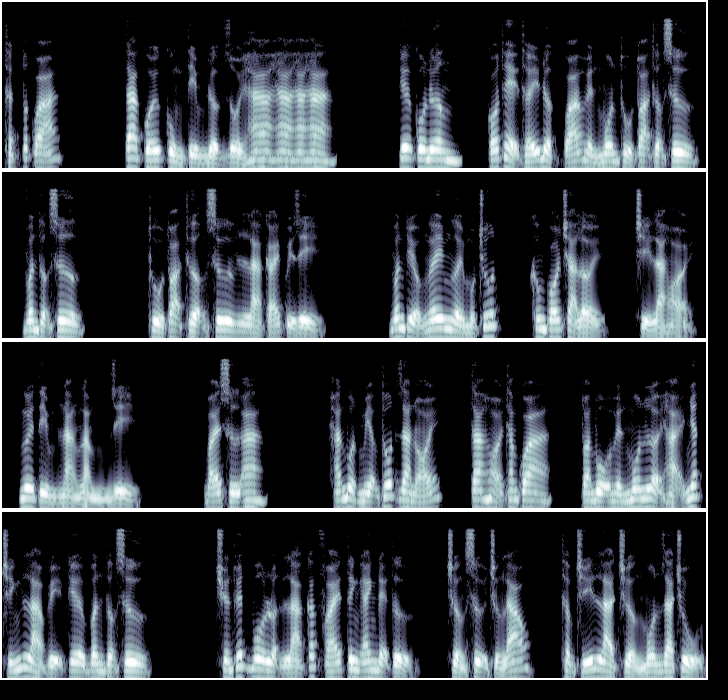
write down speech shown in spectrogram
thật tốt quá. Ta cuối cùng tìm được rồi ha ha ha ha. Kia cô nương, có thể thấy được quá huyền môn thủ tọa thượng sư, vân thượng sư. Thủ tọa thượng sư là cái quỷ gì? Vân Tiểu ngây người một chút, không có trả lời, chỉ là hỏi, ngươi tìm nàng làm gì? Bái sư A. Hắn buột miệng thốt ra nói, ta hỏi thăm qua, toàn bộ huyền môn lợi hại nhất chính là vị kia vân thượng sư. Truyền thuyết vô luận là các phái tinh anh đệ tử, trưởng sự trưởng lão, thậm chí là trưởng môn gia chủ,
